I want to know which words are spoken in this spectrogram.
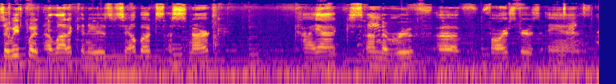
So we've put a lot of canoes, sailboats, a snark, kayaks on the roof of Foresters and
